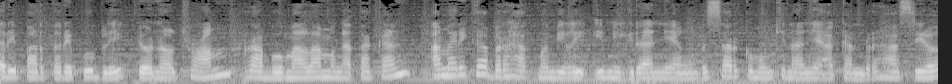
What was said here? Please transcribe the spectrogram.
dari Partai Republik, Donald Trump, Rabu malam mengatakan Amerika berhak memilih imigran yang besar kemungkinannya akan berhasil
